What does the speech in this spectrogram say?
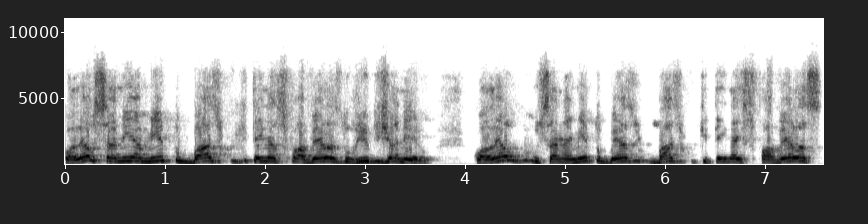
qual é o saneamento básico que tem nas favelas do Rio de Janeiro? Qual é o saneamento básico que tem nas favelas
